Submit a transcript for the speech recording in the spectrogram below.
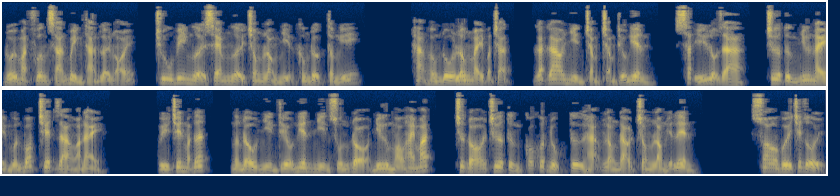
Đối mặt phương sán bình thản lời nói, chu vi người xem người trong lòng nhịn không được thầm nghĩ hạng hồng đồ lông mày vặn chặt, gắt gao nhìn chằm chằm thiếu niên, sắc ý lộ ra, chưa từng như này muốn bóp chết ra hỏa này. Quỳ trên mặt đất ngầm đầu nhìn thiếu niên nhìn xuống đỏ như máu hai mắt, trước đó chưa từng có khuất nhục từ hạng long đảo trong lòng hiện lên. So với chết rồi,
